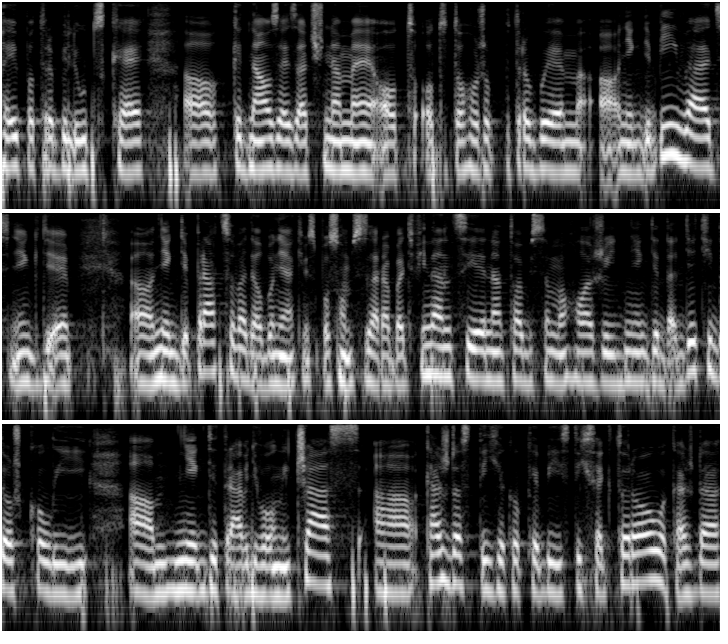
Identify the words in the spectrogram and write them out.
hej, potreby ľudské, keď naozaj začíname od, od toho, že potrebujem niekde bývať, niekde, niekde pracovať alebo nejakým spôsobom si zarábať financie na to, aby som mohla žiť, niekde dať deti do školy, niekde tráviť voľný čas. A každá z tých, ako keby z tých sektorov a každá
